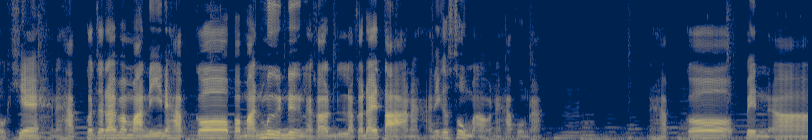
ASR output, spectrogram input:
โอเคนะครับ ก็จะได้ประมาณนี้นะครับ ก็ประมาณหมื่นหนึ่งแล้วก็แล้วก็ได้ตานะ อันนี้ก็ซุ่มเอานะครับผมนะนะครับ ก็เป็นอ่า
